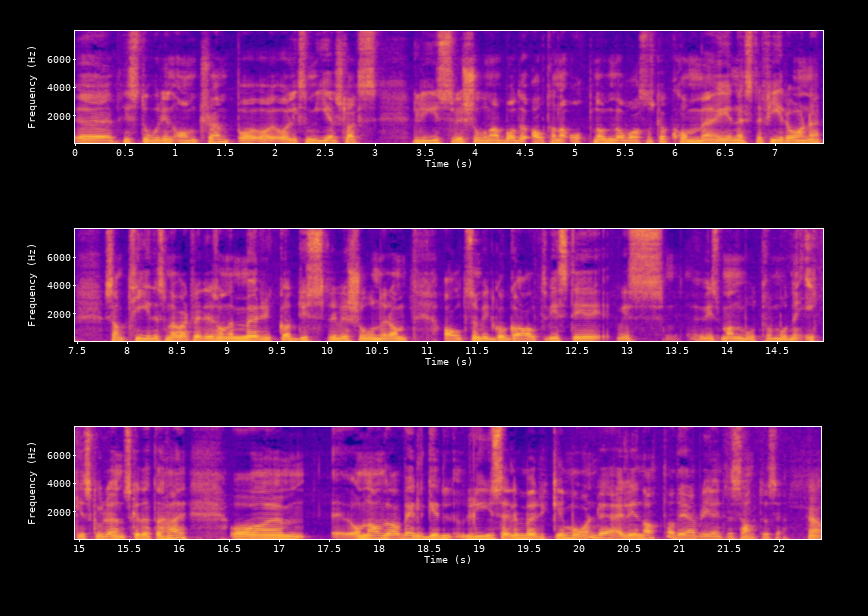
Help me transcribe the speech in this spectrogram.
eh, historien om Trump og, og, og, liksom gi en slags lys visjon av både alt han har oppnådd og hva som skal komme i neste fire årene. Samtidig som det har vært veldig sånne mørke og dystre visjoner om alt som vil gå galt hvis, de, hvis, hvis man mot formodning ikke skulle ønske dette her. Og eh, om han da velger lys eller mørke i morgen det, eller i natt, da, det blir interessant å se. Ja.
